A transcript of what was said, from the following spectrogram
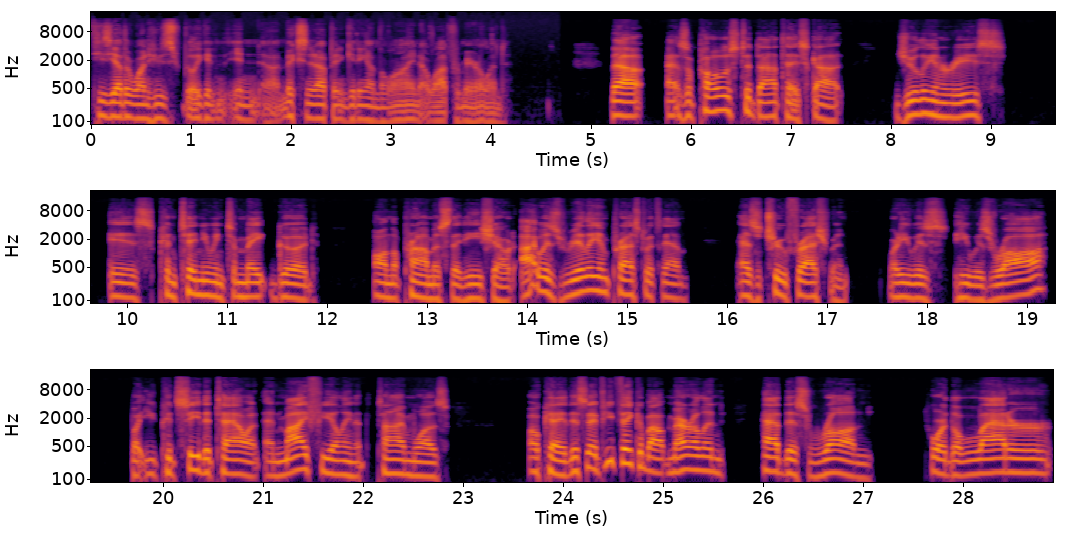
he's the other one who's really getting in, uh, mixing it up and getting on the line a lot for Maryland. Now, as opposed to Donta Scott, Julian Reese is continuing to make good on the promise that he showed. I was really impressed with him as a true freshman, where he was he was raw, but you could see the talent. And my feeling at the time was, okay, this if you think about Maryland had this run toward the latter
